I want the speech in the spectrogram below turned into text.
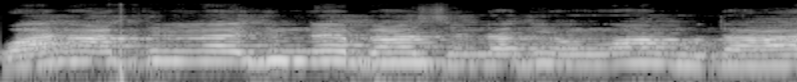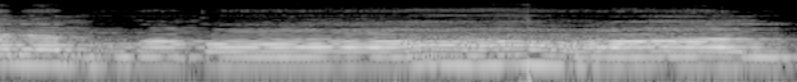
وعن عبد الله بن عباس رضي الله تعالى عنهما قال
